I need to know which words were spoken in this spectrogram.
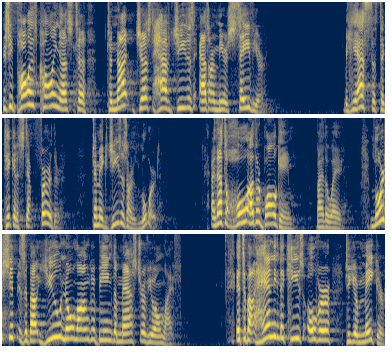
You see, Paul is calling us to, to not just have Jesus as our mere Savior, but he asks us to take it a step further, to make Jesus our Lord. And that's a whole other ballgame by the way. Lordship is about you no longer being the master of your own life. It's about handing the keys over to your maker.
